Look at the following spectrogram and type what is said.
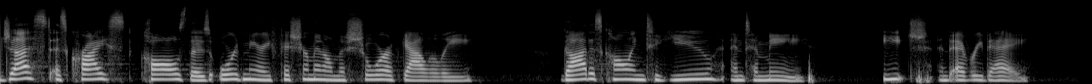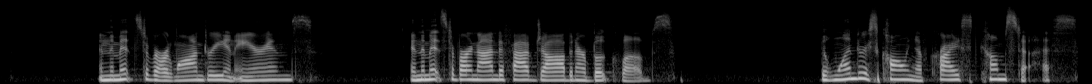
Just as Christ calls those ordinary fishermen on the shore of Galilee, God is calling to you and to me each and every day in the midst of our laundry and errands, in the midst of our nine to five job and our book clubs, the wondrous calling of Christ comes to us.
